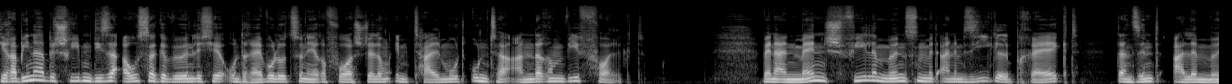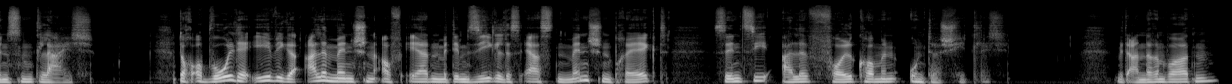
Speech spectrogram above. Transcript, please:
Die Rabbiner beschrieben diese außergewöhnliche und revolutionäre Vorstellung im Talmud unter anderem wie folgt. Wenn ein Mensch viele Münzen mit einem Siegel prägt, dann sind alle Münzen gleich. Doch obwohl der Ewige alle Menschen auf Erden mit dem Siegel des ersten Menschen prägt, sind sie alle vollkommen unterschiedlich. Mit anderen Worten,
